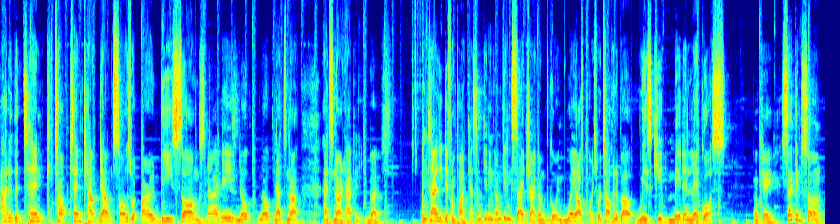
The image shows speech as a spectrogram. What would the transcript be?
out of the 10 top 10 countdown songs were r&b songs. Nowadays nope nope that's not that's not happening. But entirely different podcast. I'm getting i'm getting sidetracked. I'm going way off course. We're talking about Wizkid made in lagos okay? Second song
